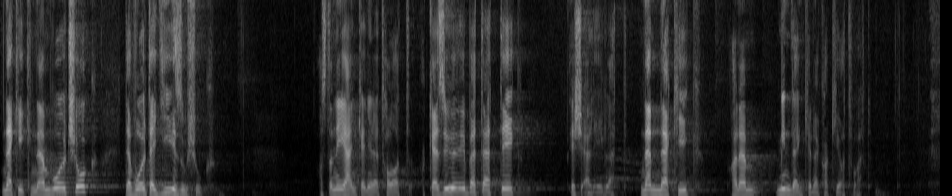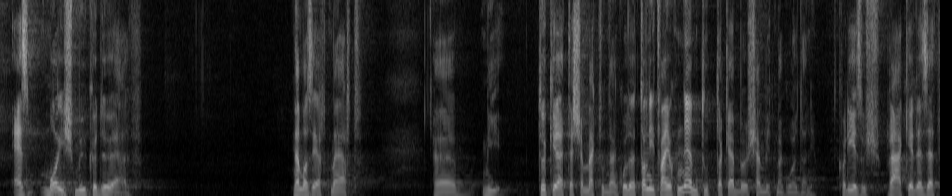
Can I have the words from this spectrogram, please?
Nekik nem volt sok, de volt egy Jézusuk. Azt a néhány kenyeret halat a kezőjébe tették, és elég lett. Nem nekik, hanem mindenkinek, aki ott volt. Ez ma is működő elv. Nem azért, mert mi tökéletesen meg tudnánk oldani. A tanítványok nem tudtak ebből semmit megoldani. Akkor Jézus rákérdezett,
